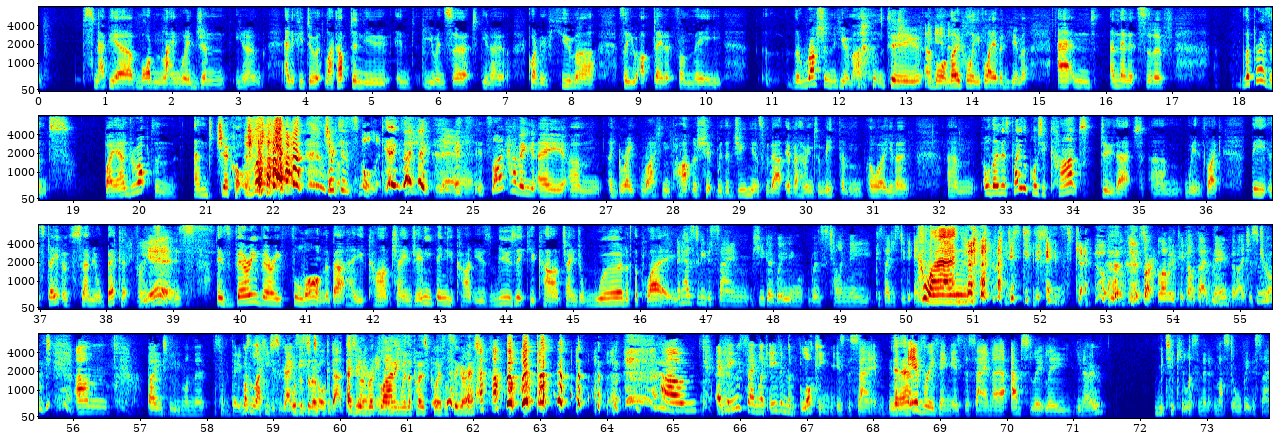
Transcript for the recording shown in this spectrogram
snappier modern language and you know and if you do it like Upton you in, you insert you know quite a bit of humor. So you update it from the the Russian humour to a more locally flavoured humour, and and then it's sort of the present by Andrew Upton and Chekhov, which is small yeah, exactly. Yeah. It's it's like having a um, a great writing partnership with a genius without ever having to meet them, or you know. Um, although there's plays, of course, you can't do that um, with, like the estate of Samuel Beckett, for instance, Yes. Is very, very full on about how you can't change anything, you can't use music, you can't change a word of the play. It has to be the same. Hugo Weaving was telling me because they just did end. Clang! they just did end. Oh, sorry, allow me to pick up that name that I just dropped. Um, I interviewed him on the seven thirty. It wasn't like he just rang Was me to of talk about as you were or anything. reclining with a post-coital cigarette? Um, and he was saying like even the blocking is the same. Like Yeah. everything is the same. They are absolutely, you know, meticulous in that it must all be the same.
